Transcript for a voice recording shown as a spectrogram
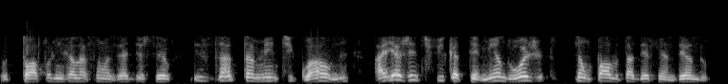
o Toffoli em relação a Zé Dirceu. Exatamente igual, né? Aí a gente fica temendo. Hoje, São Paulo está defendendo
